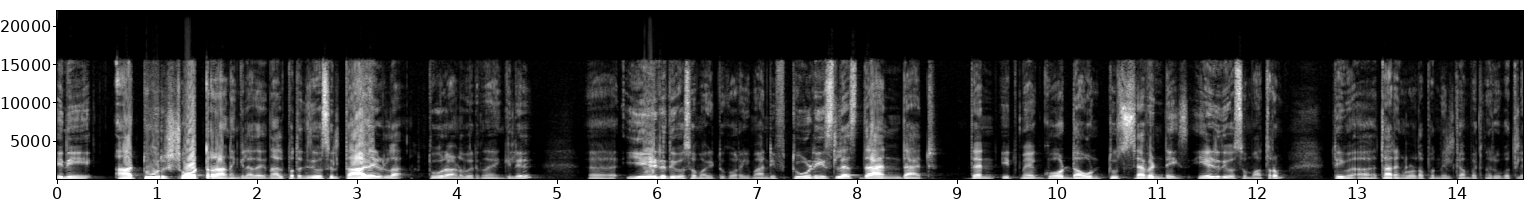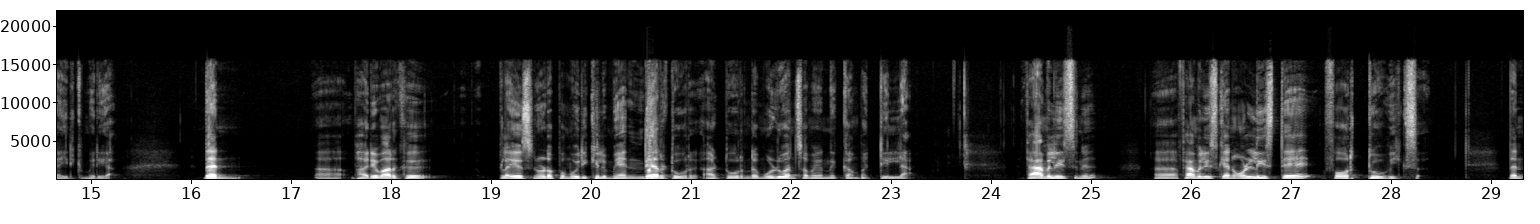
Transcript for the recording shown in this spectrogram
ഇനി ആ ടൂർ ഷോർട്ടർ ആണെങ്കിൽ അതായത് നാൽപ്പത്തഞ്ച് ദിവസത്തിൽ താഴെയുള്ള ടൂറാണ് വരുന്നതെങ്കിൽ ഏഴ് ദിവസമായിട്ട് കുറയും. And if tour is less than that then it may go down to seven days ഏഴ് ദിവസം മാത്രം ടീം താരങ്ങളോടൊപ്പം നിൽക്കാൻ പറ്റുന്ന രൂപത്തിലായിരിക്കും വരിക. ദെൻ ഭാര്യമാർക്ക് പ്ലെയേഴ്സിനോടൊപ്പം ഒരിക്കലും എന്റെ ടൂർ ആ ടൂറിന്റെ മുഴുവൻ സമയം നിൽക്കാൻ പറ്റില്ല. ഫാമിലീസിന് families can only stay for two weeks then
